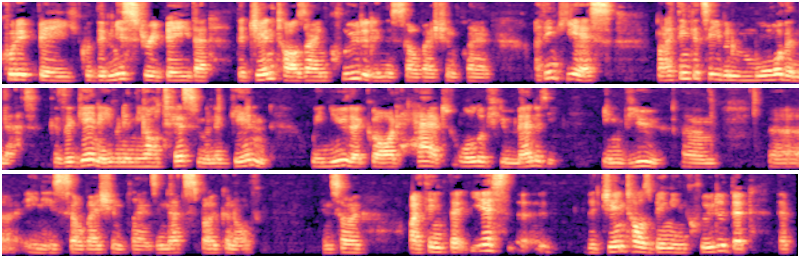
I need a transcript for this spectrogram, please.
could it be, could the mystery be that the Gentiles are included in this salvation plan? I think yes, but I think it's even more than that. Because again, even in the Old Testament, again, we knew that God had all of humanity in view um, uh, in his salvation plans, and that's spoken of. And so I think that, yes, uh, the Gentiles being included, that, that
